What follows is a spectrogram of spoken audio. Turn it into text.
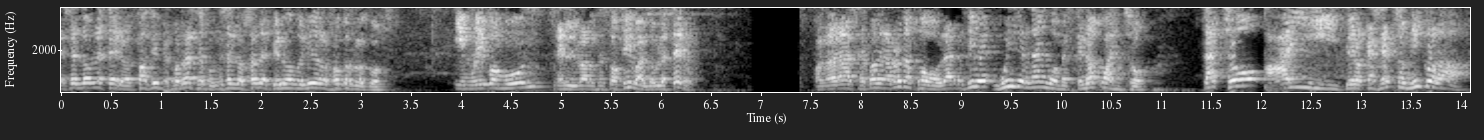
Es el doble cero, es fácil recordarse porque es el dorsal de pierna dormido de los autos locos. Y muy común en el baloncesto FIBA, el doble cero. Cuando ahora se pone la pelota en juego, la recibe William Hernán Gómez, que no Juancho. Chacho, ¡ay! ¿Pero qué has hecho, Nicola?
